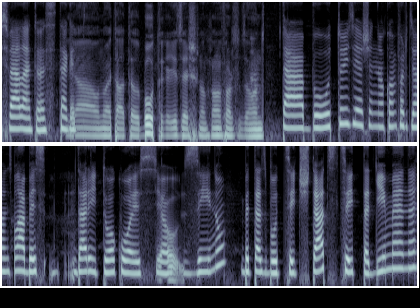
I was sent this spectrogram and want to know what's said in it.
es vēlētos tagad? Jā, un vai tā tev būtu tikai iziešana no komforta zonas? Tā būtu iziešana no komforta zonas. Labi, es darītu to, ko es jau zinu, bet tas būtu cits štats, cita ģimene.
